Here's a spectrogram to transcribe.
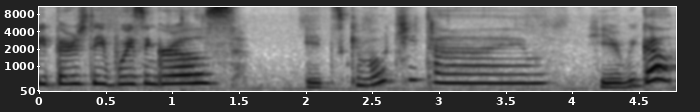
Happy Thursday, boys and girls. It's Kimochi time. Here we go.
